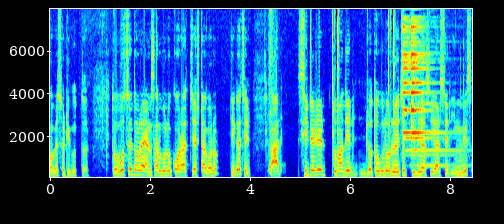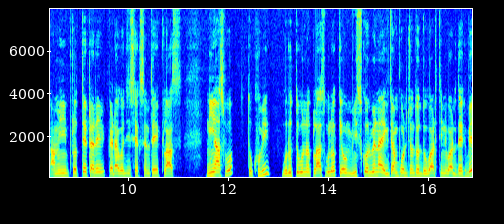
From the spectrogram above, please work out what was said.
হবে সঠিক উত্তর। তো অবশ্যই তোমরা অ্যান্সারগুলো করার চেষ্টা করো, ঠিক আছে? আর সিটেডের তোমাদের যতগুলো রয়েছে প্রিভিয়াস ইয়ার্সের ইংলিশ আমি প্রত্যেকটারই প্যাডাগজি সেকশন থেকে ক্লাস নিয়ে আসব। তো খুবই গুরুত্বপূর্ণ ক্লাসগুলো কেউ মিস করবে না এক্সাম পর্যন্ত দুবার, তিনবার দেখবে।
